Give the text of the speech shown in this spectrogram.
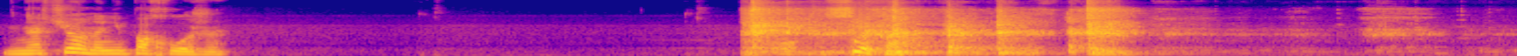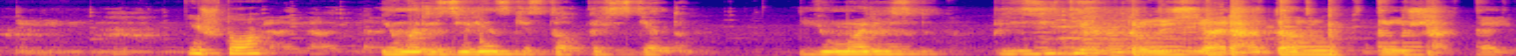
На что она не похожа? Сеха. И что? Юморист Зеленский стал президентом. Юморист. Президент. Друзья рядом, душа кайф.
